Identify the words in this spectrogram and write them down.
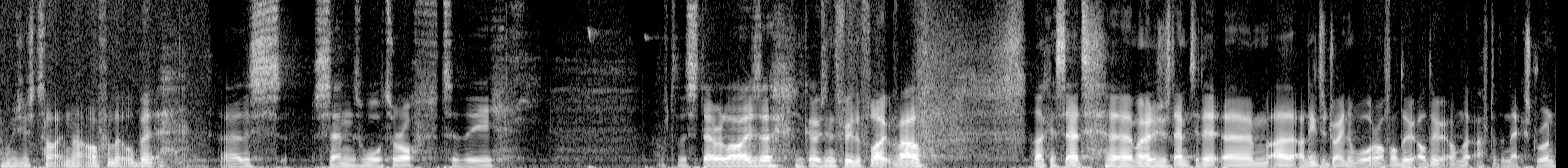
And we just tighten that off a little bit. Uh, this sends water off to the off to the sterilizer and goes in through the float valve. Like I said, I only just emptied it. Um, I, I, need to drain the water off. I'll do it. I'll do it on the, after the next run.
